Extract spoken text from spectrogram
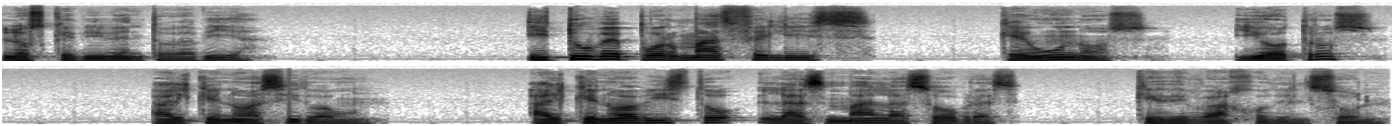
los que viven todavía y tuve por más feliz que unos y otros al que no ha sido aún, al que no ha visto las malas obras que debajo del sol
